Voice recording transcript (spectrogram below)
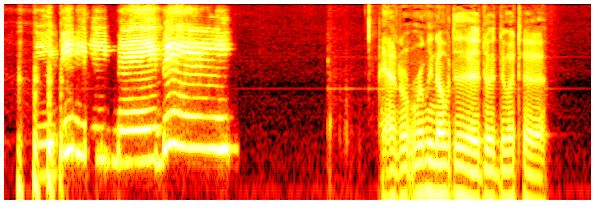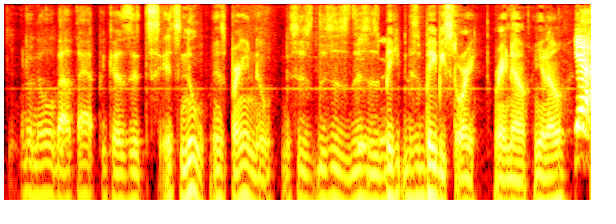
maybe, maybe. I don't really know what to do what to, what to know about that because it's it's new. It's brand new. This is this is this is Mhm. baby this is baby story right now. You know. Yeah,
